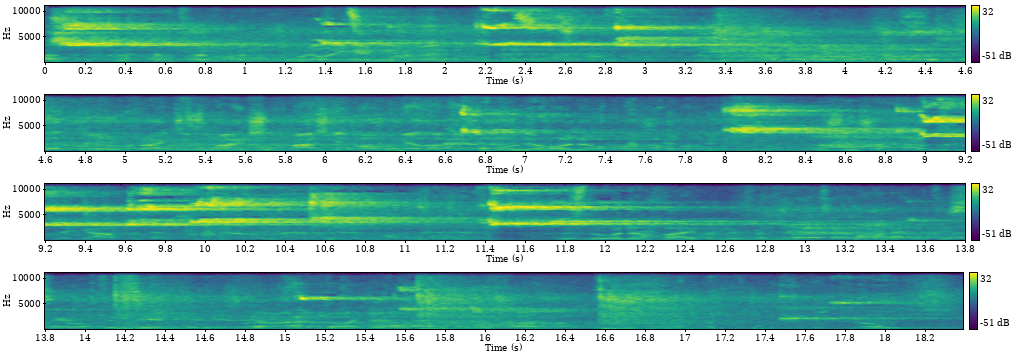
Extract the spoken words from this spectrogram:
Well, you into it. Practice basketball together. no, no. The is. There's no enough vitamin in this planet to say to save you. Until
